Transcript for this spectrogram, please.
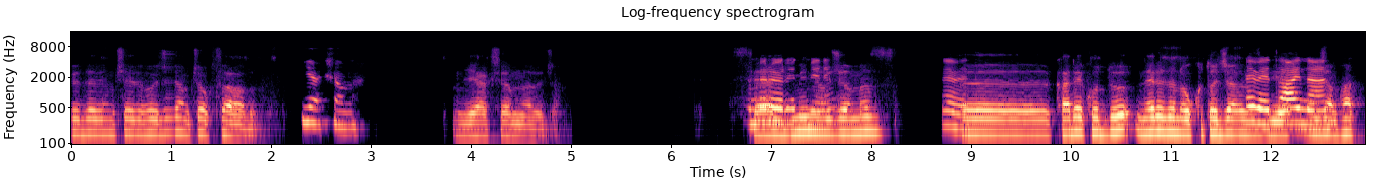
ederim Şerif Hocam. Çok sağ olun. İyi akşamlar. İyi akşamlar hocam. Selmin hocamız Evet. Ee, kare kodu nereden okutacağız evet, diye. Aynen. Hocam ha,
